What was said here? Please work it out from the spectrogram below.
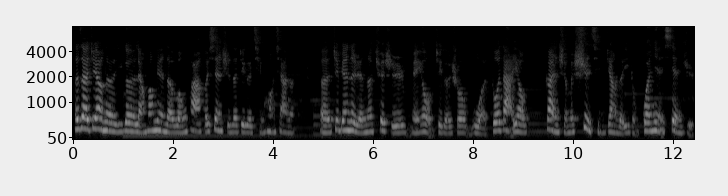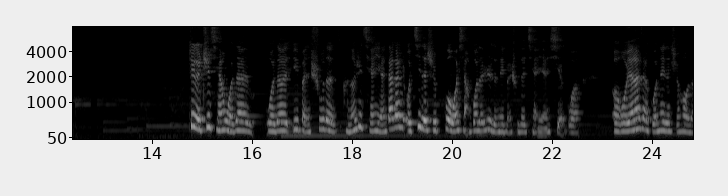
那在这样的一个两方面的文化和现实的这个情况下呢，呃，这边的人呢确实没有这个说我多大要干什么事情这样的一种观念限制。这个之前我在。我的一本书的可能是前言，大概我记得是过我想过的日子那本书的前言写过。呃，我原来在国内的时候呢，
